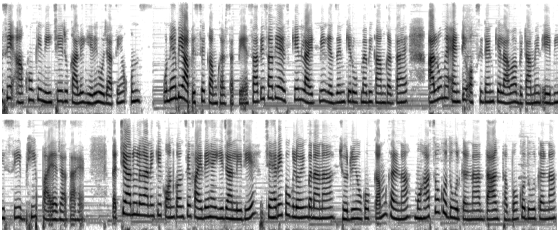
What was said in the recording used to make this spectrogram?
इसे आँखों के नीचे जो काले घेरे हो जाते हैं उन उन्हें भी आप इससे कम कर सकते हैं। साथ ही साथ यह स्किन लाइटनिंग एजेंट के रूप में भी काम करता है। आलू में एंटीऑक्सीडेंट के अलावा विटामिन ए बी सी भी पाया जाता है। कच्चे आलू लगाने के कौन कौन से फ़ायदे हैं ये जान लीजिए। चेहरे को ग्लोइंग बनाना, झुर्रियों को कम करना, मुहासों को दूर करना, दाग धब्बों को दूर करना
